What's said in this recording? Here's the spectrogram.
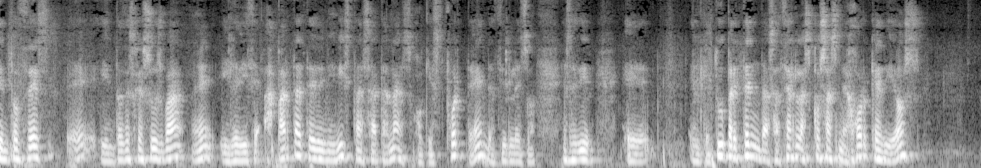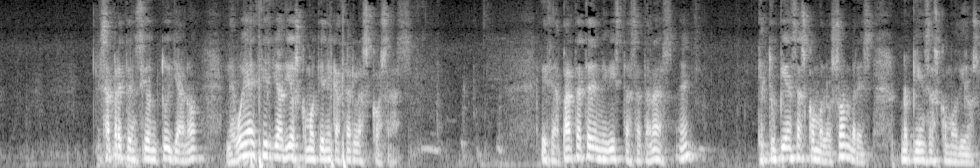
entonces, ¿eh? y entonces Jesús va y le dice, apártate de mi vista, Satanás. O que es fuerte decirle eso. Es decir, el que tú pretendas hacer las cosas mejor que Dios, esa pretensión tuya, ¿no? Le voy a decir yo a Dios cómo tiene que hacer las cosas. Dice, apártate de mi vista, Satanás, ¿eh? Que tú piensas como los hombres, no piensas como Dios.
